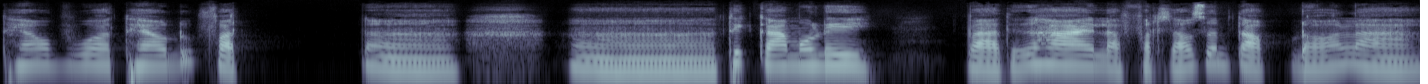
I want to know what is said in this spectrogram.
theo vua theo đức phật à, à, thích ca mâu ni. Và thứ hai là phật giáo dân tộc đó là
